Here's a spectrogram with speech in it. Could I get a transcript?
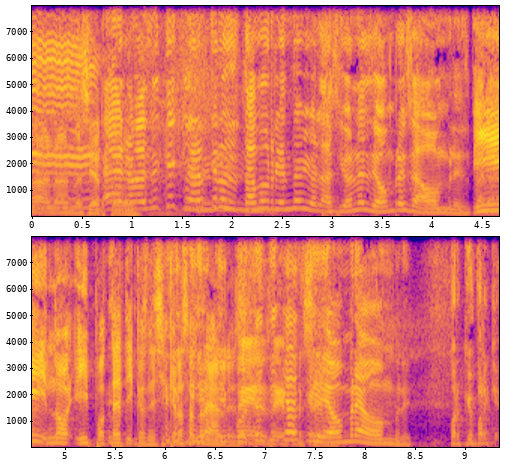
No, no, no es cierto. Eh, nomás hay que aclarar que nos estamos riendo de violaciones de hombres a hombres. para- Y no, hipotéticas, ni siquiera son reales. Hipotéticas Sí, sí, y de hombre a hombre. ¿Por qué? Porque,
